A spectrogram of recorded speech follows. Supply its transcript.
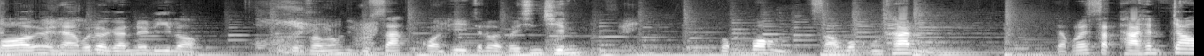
ปอร์ไม่มีทางไปด้วยกันได้ดีหรอกจนความต้องที่ดูซักก่อนที่จะระเบิดไปชิ้นๆปกป้องสาวกของท่านจากไร้ศรัทธาเช่นเจ้า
